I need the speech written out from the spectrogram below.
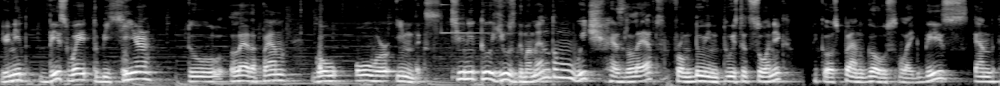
you need this weight to be here to let a pen go over index. You need to use the momentum which has left from doing Twisted Sonic, because pen goes like this and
